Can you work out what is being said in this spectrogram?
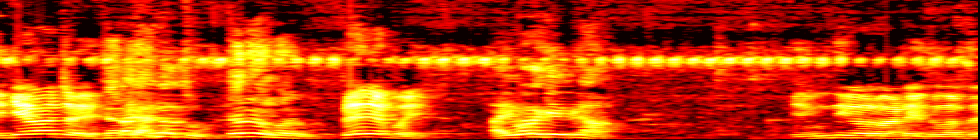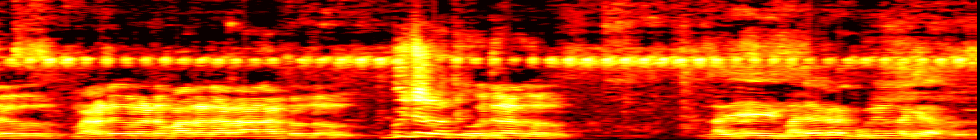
నీకేమొచ్చాయి నాకు అనొచ్చు తెలుగు కొడు పేరు చెప్పాయి అవి వరకు చెప్పిన? హిందీ వాళ్ళు అంటే హిందీ వాళ్ళు మరాఠీ వాళ్ళు అంటే మరాఠా రాని అంటున్నారు. గుజరాతీ గుజరాత్ వాళ్ళు అది మళ్ళీ అక్కడ గుళ్ళకి అప్పుడు.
